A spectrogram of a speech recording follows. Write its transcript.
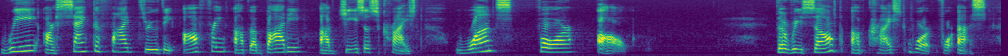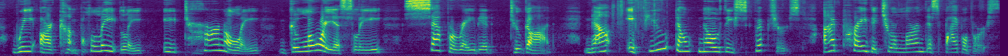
we are sanctified through the offering of the body of Jesus Christ once for all. The result of Christ's work for us. We are completely, eternally, gloriously separated to God. Now, if you don't know these scriptures, I pray that you'll learn this Bible verse.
